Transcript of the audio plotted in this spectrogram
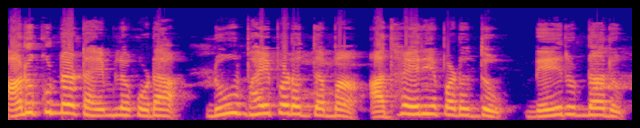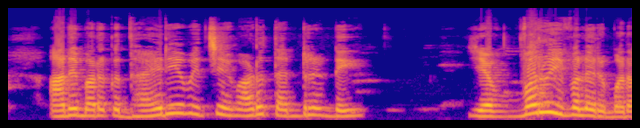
అనుకున్న టైంలో కూడా నువ్వు భయపడొద్దమ్మా అధైర్యపడొద్దు నేనున్నాను అని మనకు ధైర్యం ఇచ్చేవాడు తండ్రి అండి ఎవ్వరూ ఇవ్వలేరు. మన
